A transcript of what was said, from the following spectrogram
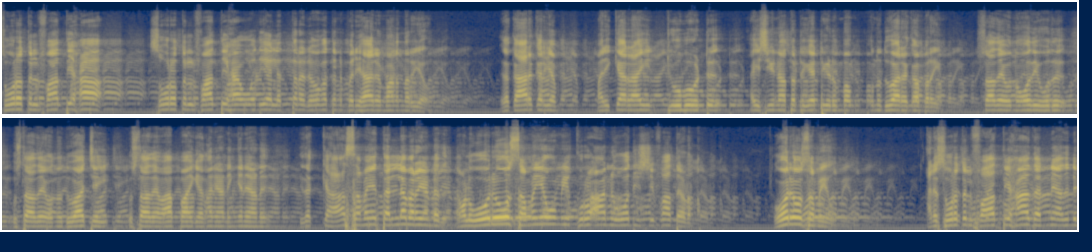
സൂറത്തുൽ ഫാത്തിഹ. സൂറത്തുൽ ഫാത്തിഹ ഓതിയാൽ എത്ര രോഗത്തിന് പരിഹാരമാണെന്നറിയോ? ഇതൊക്കെ ആർക്കറിയാം? മരിക്കാറായി ട്യൂബ് വിട്ട് ഐ സിയുനകത്തോട്ട് കയറ്റിയിടുമ്പം ഒന്ന് ദുവാരക്കാൻ പറയും. ഉസ്താദെ ഒന്ന് ഓതി ഊത്. ഉസ്താദെ ഒന്ന് ദുവാ ചെയ്. ഉസ്താദെ വാപ്പായ്ക്ക് അങ്ങനെയാണ് ഇങ്ങനെയാണ്. ഇതൊക്കെ ആ സമയത്തല്ല പറയേണ്ടത്. നമ്മൾ ഓരോ സമയവും ഈ ഖുർആൻ ഓതി ഷിഫ തേടണം ഓരോ സമയവും. അതിന് സൂറത്തുൽ ഫാത്തിഹ തന്നെ അതിന്റെ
